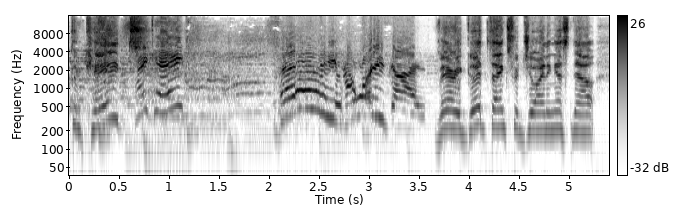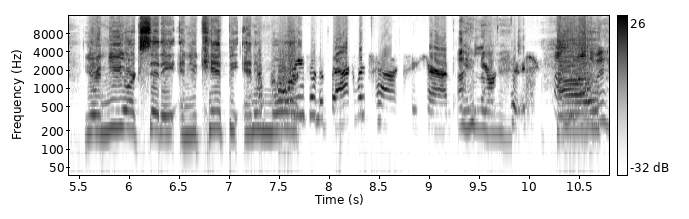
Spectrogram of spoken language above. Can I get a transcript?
Welcome, Kate. Hi, Kate. Hey, how are you guys? Very good. Thanks for joining us. Now, you're in New York City, and you can't be any more. Calling from the back of a taxi cab I in New love York it. City. How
